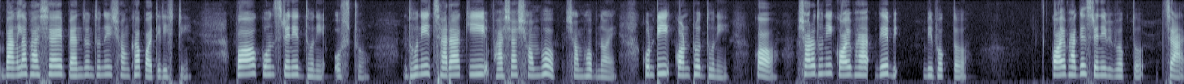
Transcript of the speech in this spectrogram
বাংলা ভাষায় ব্যঞ্জনধ্বনির সংখ্যা পঁয়ত্রিশটি। প কোন শ্রেণির ধ্বনি? ওষ্ঠ। ধ্বনি ছাড়া কি ভাষা সম্ভব? সম্ভব নয়। কোনটি কণ্ঠধ্বনি? ক। স্বরধ্বনি কয় ভাগে বিভক্ত। কয় ভাগে শ্রেণি বিভক্ত? চার।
